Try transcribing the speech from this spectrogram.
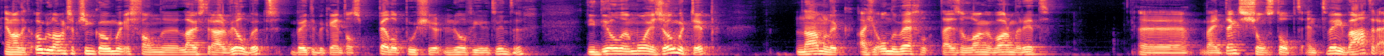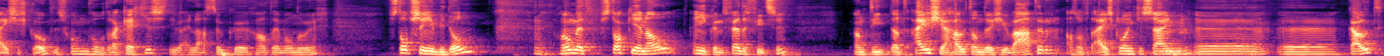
En wat ik ook langs heb zien komen is van luisteraar Wilbert, beter bekend als Pedalpusher 024. Die deelde een mooie zomertip. Namelijk, als je onderweg tijdens een lange warme rit bij een tankstation stopt en twee waterijsjes koopt, dus gewoon bijvoorbeeld raketjes, die wij laatst ook eh, gehad hebben onderweg, stop ze in je bidon, gewoon met stokje en al, en je kunt verder fietsen. Want die, dat ijsje houdt dan dus je water, alsof het ijsklontjes zijn, eh, eh, koud.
